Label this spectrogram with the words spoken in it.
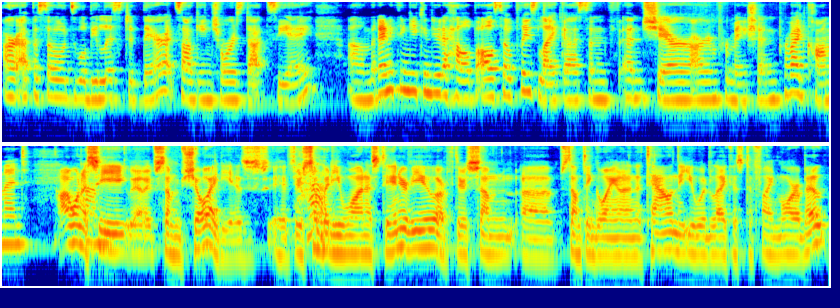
our episodes will be listed there at saugeenshores.ca. Um, but anything you can do to help, also please like us and and share our information, provide comment. I want to see uh, some show ideas. If there's Yeah. somebody you want us to interview, or if there's some uh, something going on in the town that you would like us to find more about,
